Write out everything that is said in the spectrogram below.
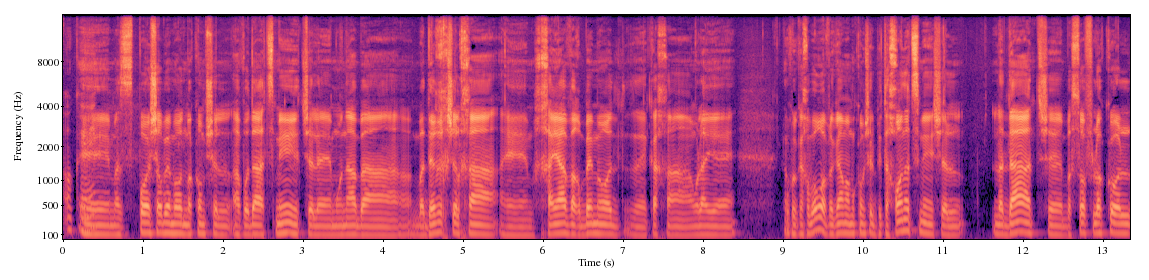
אוקיי. אמ, אז פה יש הרבה מאוד מקום של עבודה עצמית, של אמונה בדרך שלך, אמ, חייב הרבה מאוד, זה ככה אולי אה, לא כל כך ברור, אבל גם המקום של ביטחון עצמי, של לדעת שבסוף לא כל,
